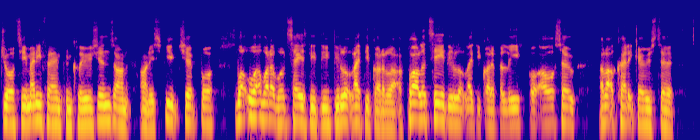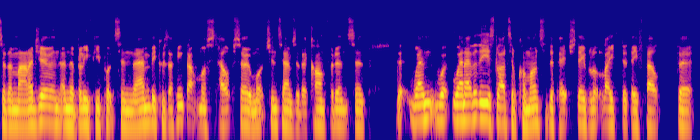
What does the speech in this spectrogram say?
draw too many firm conclusions on on his future. But what what, what I would say is they, they, they look like they've got a lot of quality. They look like they've got a belief, but also a lot of credit goes to to the manager and, and the belief he puts in them because I think that must help so much in terms of their confidence and when whenever these lads have come onto the pitch, they've looked like that they felt that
